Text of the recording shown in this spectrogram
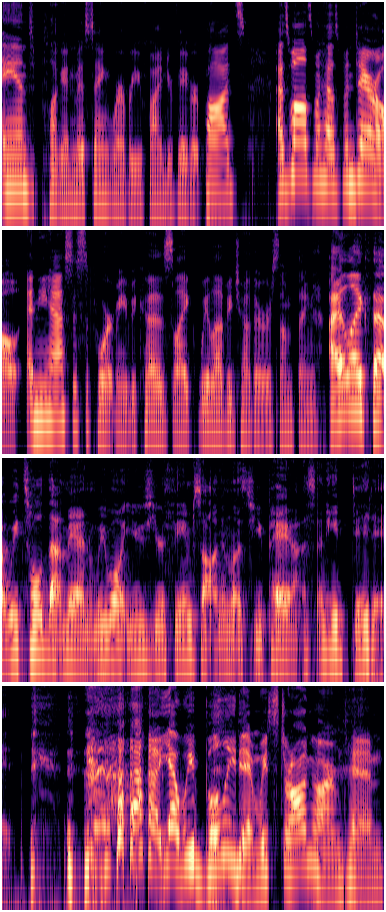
and Plug In Missing wherever you find your favorite pods, as well as my husband Daryl. And he has to support me because, like, we love each other or something. I like that we told that man we won't use your theme song unless you pay us, and he did it. yeah, we bullied him. We strong armed him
